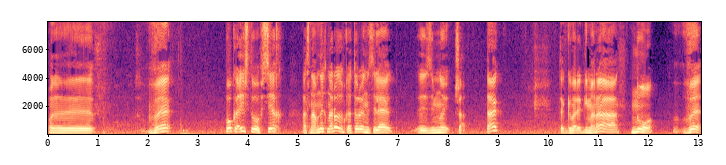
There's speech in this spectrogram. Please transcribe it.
э, в, по количеству всех основных народов, которые населяют земной шар. Так? Так говорит Гимара, но в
